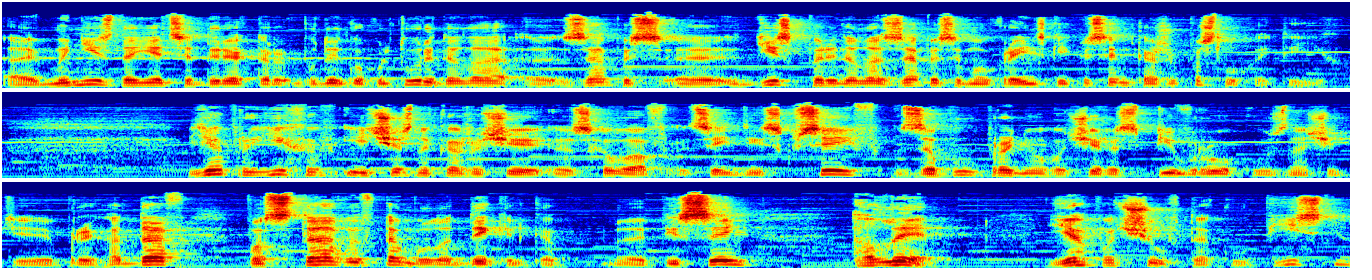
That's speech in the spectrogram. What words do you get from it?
е, мені здається, директор будинку культури дала запис, диск передала записами українських пісень. Кажу, послухайте їх. Я приїхав і, чесно кажучи, сховав цей диск в сейф, забув про нього через півроку, значить, пригадав, поставив. Там було декілька пісень, але я почув таку пісню,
